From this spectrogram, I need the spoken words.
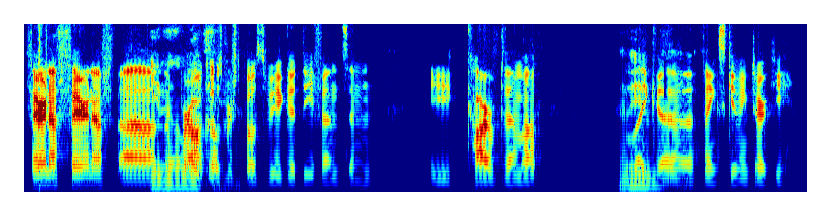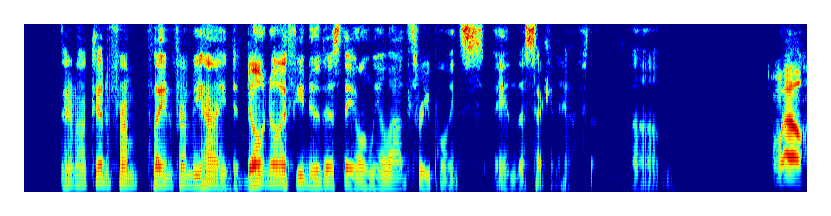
Fair enough. Fair enough. Um, You know, the like- Broncos were supposed to be a good defense, and he carved them up I like a Thanksgiving turkey. They're not good from playing from behind. Don't know if you knew this. They only allowed three points in the second half, though. Um, Well,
